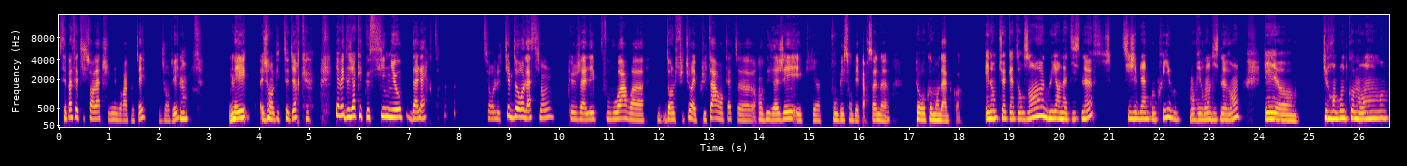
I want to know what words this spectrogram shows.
c'est pas cette histoire-là que je suis venue vous raconter aujourd'hui, mais mhm. j'ai envie de te dire que il y avait déjà quelques signaux d'alerte sur le type de relation que j'allais pouvoir euh, dans le futur et plus tard en fait euh, envisager et puis euh, tomber sur des personnes peu recommandables quoi. Et donc tu as 14 ans, lui en a 19, si j'ai bien compris, environ 19 ans. Et tu le rencontres comment?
